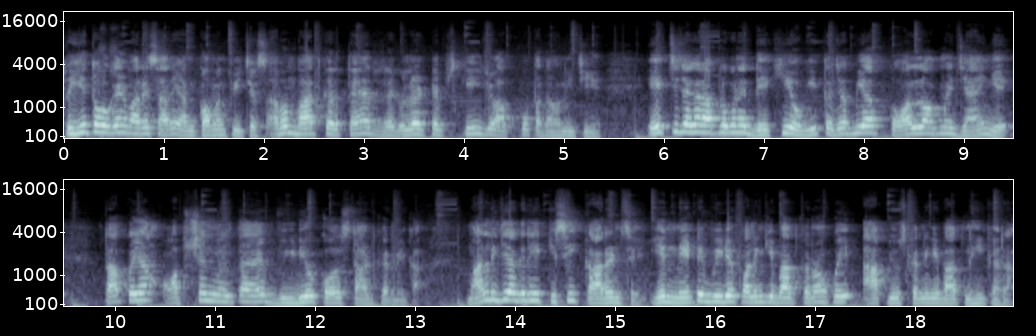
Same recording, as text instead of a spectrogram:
तो ये तो हो गए हमारे सारे अनकॉमन फीचर्स अब हम बात करते हैं रेगुलर टिप्स की जो आपको पता होनी चाहिए। एक चीज़ अगर आप लोगों ने देखी होगी तो जब भी आप कॉल लॉग में जाएँगे तो आपको यहाँ ऑप्शन मिलता है वीडियो कॉल स्टार्ट करने का। मान लीजिए अगर ये किसी कारण से, ये नेटिव वीडियो कॉलिंग की बात कर रहा हूँ, कोई ऐप यूज़ करने की बात नहीं कर रहा।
